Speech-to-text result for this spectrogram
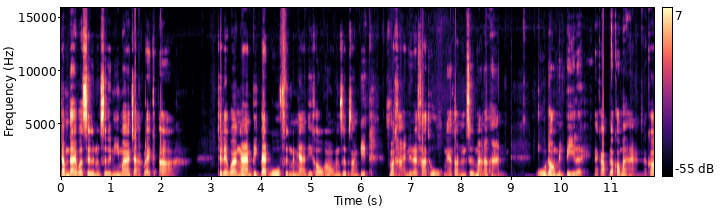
จำได้ว่าซื้อหนังสือนี้มาจากอะไรเอ่อจะเรียกว่างาน Big Bad Wolf ซึ่งเป็นงานที่เขาเอาหนังสือภาษาอังกฤษมาขายในราคาถูกนะตอนนั้นซื้อมาแล้วอ่านอู้ดองเป็นปีเลยนะครับ แล้วก็มาอ่านแล้วก็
